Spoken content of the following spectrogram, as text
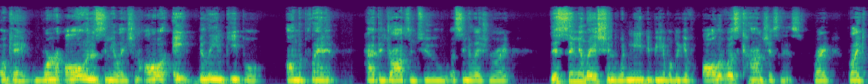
okay, we're all in a simulation. All eight billion people on the planet have been dropped into a simulation, right? This simulation would need to be able to give all of us consciousness, right? Like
